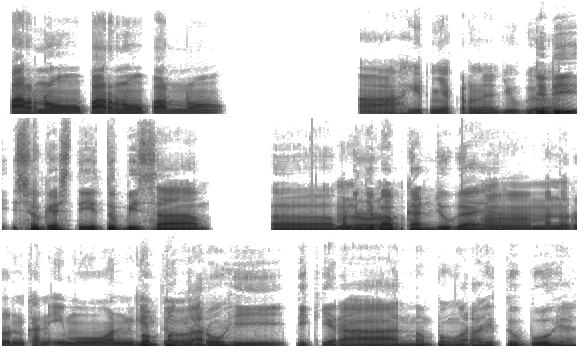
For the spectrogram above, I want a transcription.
Parno Parno Parno ah, akhirnya karena juga Jadi sugesti itu bisa eh, Menurun- menyebabkan juga ya. menurunkan imun gitu mempengaruhi pikiran, mempengaruhi tubuh ya.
